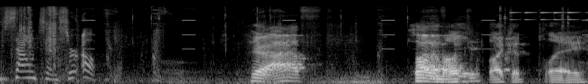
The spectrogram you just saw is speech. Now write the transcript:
Sound sensor up. Here, I have. Sorry, I have I could play.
